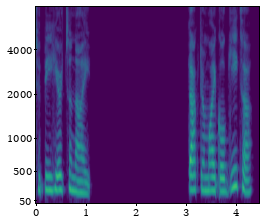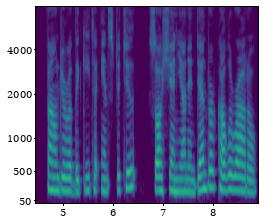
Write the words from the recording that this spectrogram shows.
to be here tonight. Dr. Michael Gita, founder of the Gita Institute, saw Shen Yun in Denver, Colorado.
